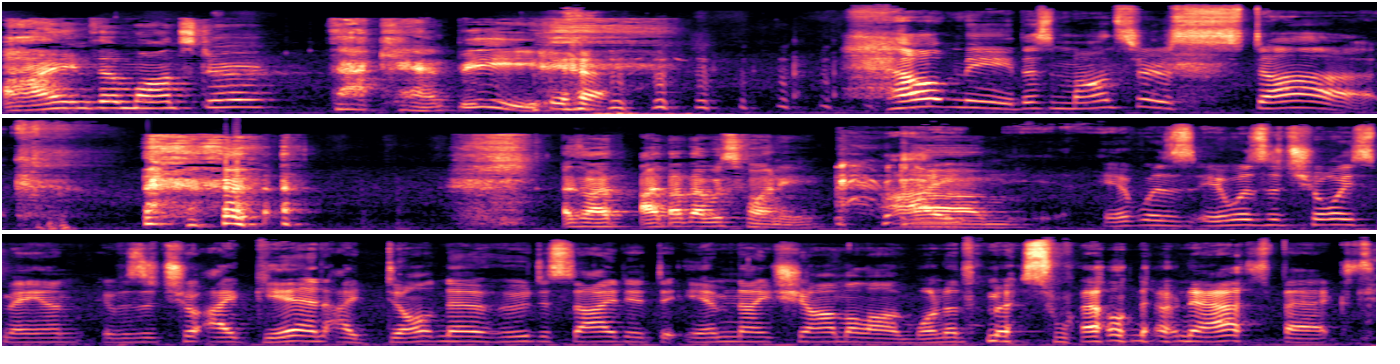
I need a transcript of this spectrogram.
i'm the monster that can't be Yeah. Help me! This monster is stuck. I, thought, I thought that was funny I- um, it was it was a choice, man. It was a choice. Again, I don't know who decided to M Night Shyamalan one of the most well-known aspects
